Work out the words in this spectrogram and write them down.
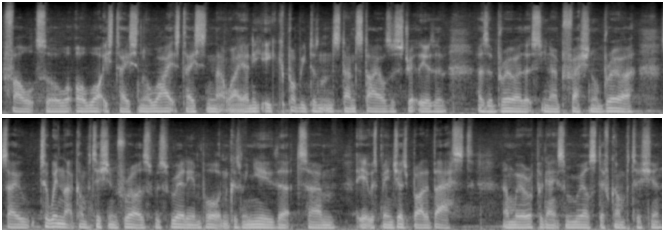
faults or, or what he's tasting or why it's tasting that way. And he, he probably doesn't understand styles as strictly as a as a brewer that's you know a professional brewer. So to win that competition for us was really important because we knew that um, it was being judged by the best, and we were up against some real stiff competition.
